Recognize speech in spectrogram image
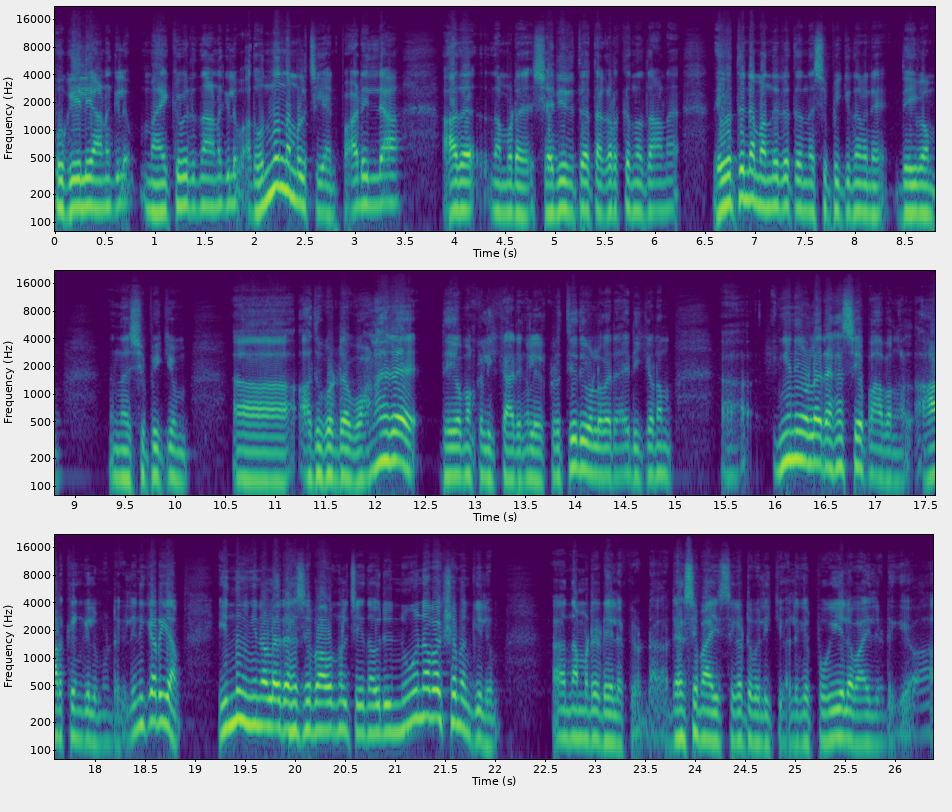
പുകയിലയാണെങ്കിലും മയക്കുമരുന്നാണെങ്കിലും അതൊന്നും നമ്മൾ ചെയ്യാൻ പാടില്ല. അത് നമ്മുടെ ശരീരത്തെ തകർക്കുന്നതാണ്. ദൈവത്തിന്റെ മന്ദിരത്തെ നശിപ്പിക്കുന്നവനെ ദൈവം നശിപ്പിക്കും. അതുകൊണ്ട് വളരെ ദൈവമക്കൾ കാര്യങ്ങളിൽ കൃത്യതയുള്ളവരായിരിക്കണം. ഇങ്ങനെയുള്ള രഹസ്യ പാപങ്ങൾ ആർക്കെങ്കിലും ഉണ്ടെങ്കിൽ എനിക്കറിയാം. ഇന്നും ഇങ്ങനെയുള്ള രഹസ്യ പാപങ്ങൾ ചെയ്യുന്ന ഒരു ന്യൂനപക്ഷമെങ്കിലും നമ്മുടെ ഇടയിലൊക്കെ ഉണ്ടാകാം. രഹസ്യമായി സിഗരറ്റ് വലിക്കുകയോ അല്ലെങ്കിൽ പുകയില വായിലിടുകയോ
